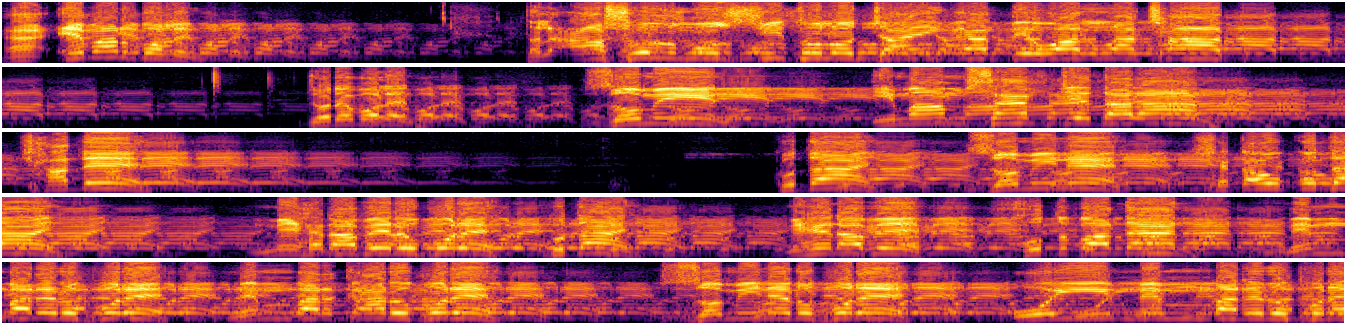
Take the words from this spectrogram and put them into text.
হ্যাঁ এবার বলেন। তাহলে আসল মসজিদ হলো জায়গা দেওয়াল না ছাদ? জোরে বলেন। জমিন ইমাম সাহেব যে দাঁড়ান ছাদে কোথায়? জমিনে সেটাও কোথায়? মেহরাবের উপরে কোথায়? মেহরাবে খুতবা দেন মেম্বারের উপরে মেম্বার কার উপরে? জমিনের উপরে। ওই মেম্বারের উপরে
